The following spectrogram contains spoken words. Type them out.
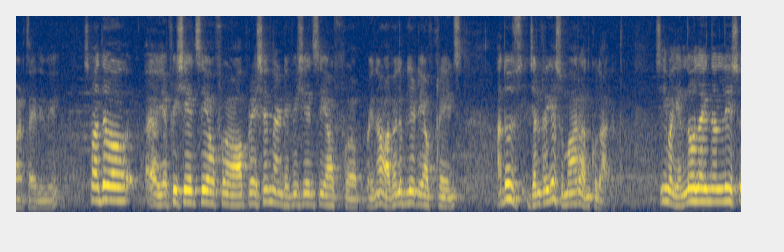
ಮಾಡ್ತಾಯಿದ್ದೀವಿ ಸೊ ಅದು efficiency of operation and efficiency of ಏನೋ, ಅವೈಲಬಿಲಿಟಿ ಆಫ್ ಟ್ರೈನ್ಸ್, ಅದು ಜನರಿಗೆ ಸುಮಾರು ಅನುಕೂಲ ಆಗುತ್ತೆ. ಸೊ ಇವಾಗ ಎಲ್ಲೋ ಲೈನಲ್ಲಿ ಸು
